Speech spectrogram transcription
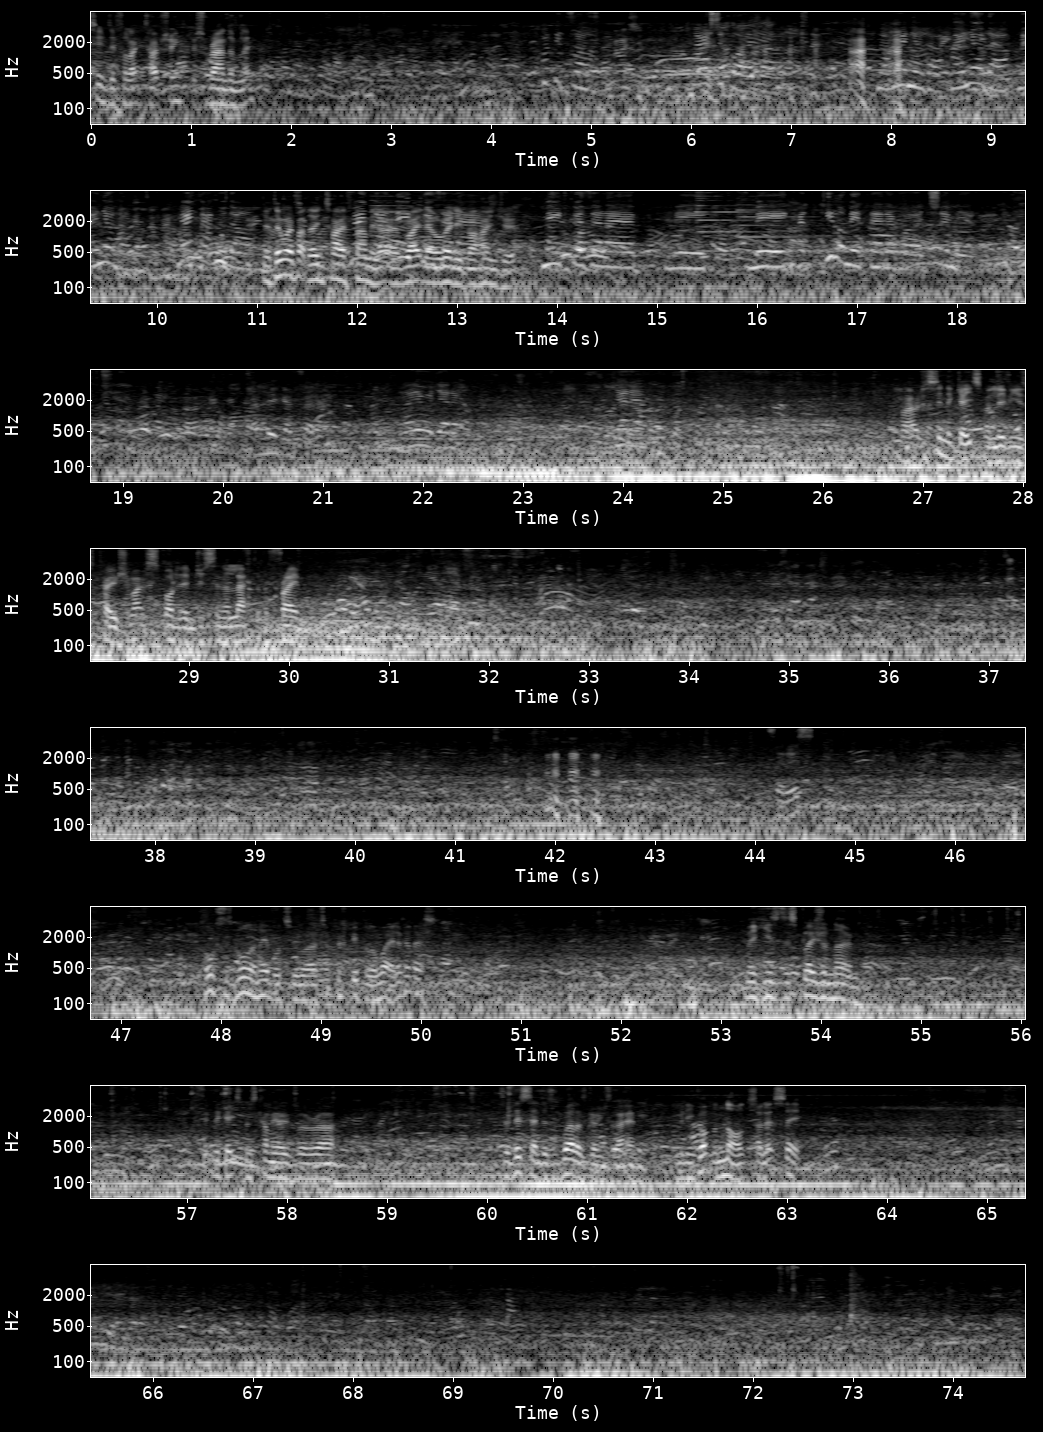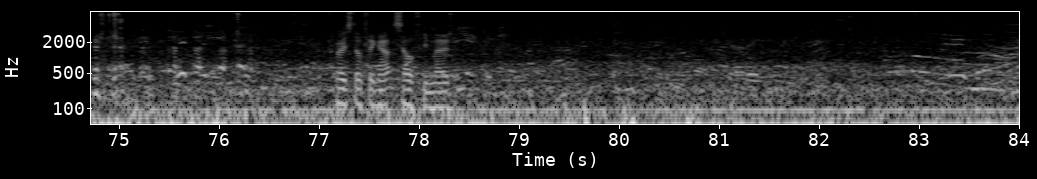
He seemed to feel like touching, just randomly. Yeah, don't worry about the entire family that are right there already behind you. Még közelebb, még, még, hát kilométerre vagy, semmi értelme. Na jó, gyere. Gyere. I've just seen the gatesman leaving his post. You might have spotted him just in the left of the frame. So this. Horse is more than able to uh, to push people away. Look at this, making his displeasure known. I think the gatesman's coming over uh, to this end as well as going to that end. I mean, he got the nod, so let's see. We're still figuring out selfie mode.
